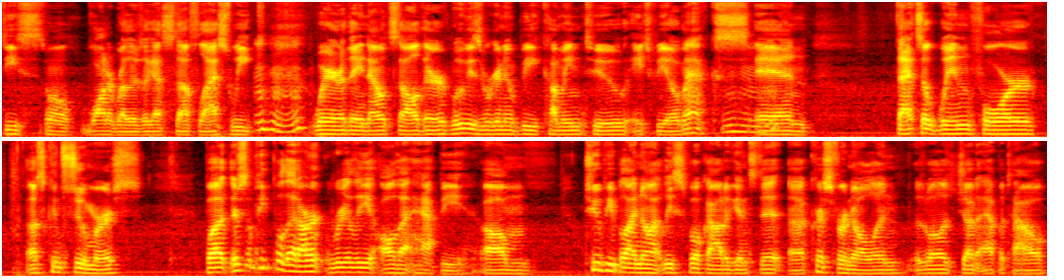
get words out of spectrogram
these, well, Warner Brothers, I guess, stuff last week, Mm-hmm. where they announced all their movies were going to be coming to HBO Max, Mhm. and that's a win for us consumers. But there's some people that aren't really all that happy. Um, two people I know at least spoke out against it: uh, Christopher Nolan as well as Judd Apatow.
